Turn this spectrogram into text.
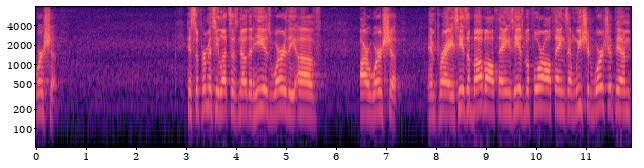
worship. His supremacy lets us know that He is worthy of our worship and praise. He is above all things, He is before all things, and we should worship Him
